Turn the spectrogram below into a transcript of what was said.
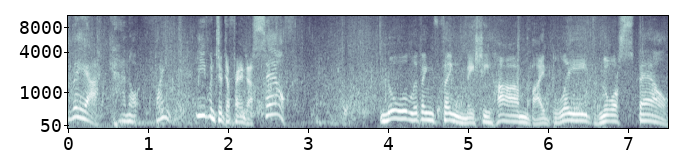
Freya cannot fight, even to defend herself. No living thing may she harm by blade nor spell.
